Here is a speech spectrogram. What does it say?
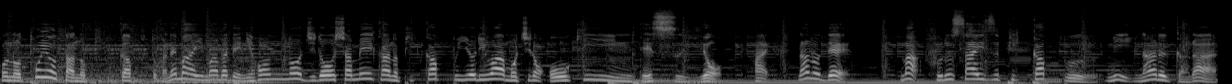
このトヨタのピックアップとかね、まあ今まで日本の自動車メーカーのピックアップよりはもちろん大きいんですよ。はい。なので、まあフルサイズピックアップになるから、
